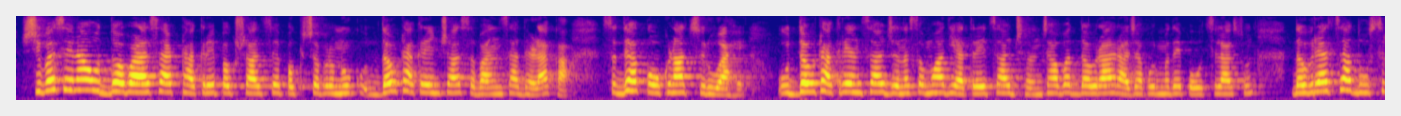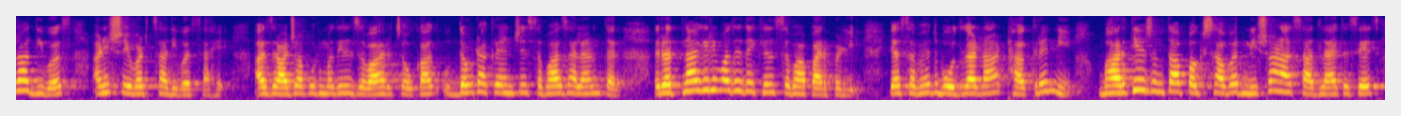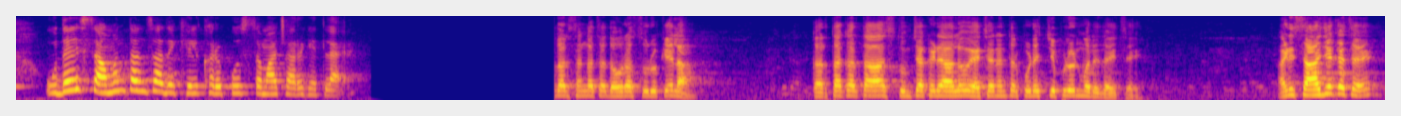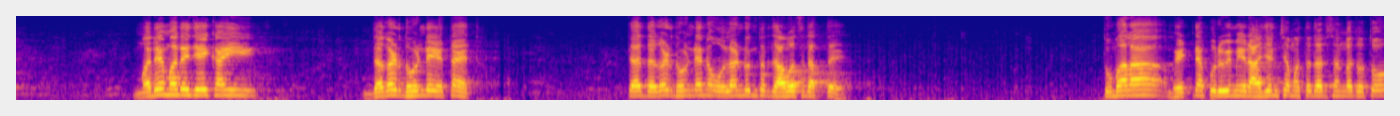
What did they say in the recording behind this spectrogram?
शिवसेना उद्धव बाळासाहेब ठाकरे पक्षाचे पक्षप्रमुख उद्धव ठाकरेंच्या सभांचा धडाका सध्या कोकणात सुरू आहे. उद्धव ठाकरे यांचा जनसंवाद यात्रेचा झंझावत दौरा राजापूरमध्ये पोहोचला असून दौऱ्याचा दुसरा दिवस आणि शेवटचा दिवस आहे. आज राजापूरमधील जवाहर चौकात उद्धव ठाकरे यांची सभा झाल्यानंतर रत्नागिरीमध्ये देखील सभा पार पडली. या सभेत बोलताना ठाकरेंनी भारतीय जनता पक्षावर निशाणा साधलाय तसेच उदय सामंतांचा देखील खरपूस समाचार घेतलाय. मतदारसंघाचा दौरा सुरू केला. करता करता आज तुमच्याकडे आलो याच्यानंतर पुढे चिपळूणमध्ये जायचं आहे आणि साहजिकच आहे मध्ये मध्ये जे काही दगडधोंडे येत आहेत त्या दगडधोंड्यानं ओलांडून तर जावंच लागतंय. तुम्हाला भेटण्यापूर्वी मी राजनच्या मतदारसंघात होतो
